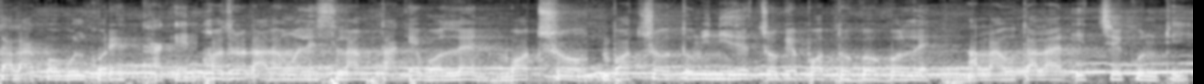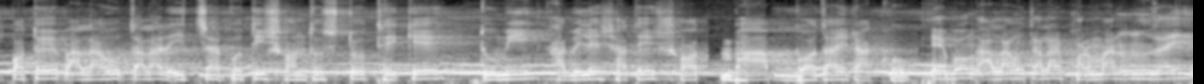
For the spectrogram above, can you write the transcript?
তালা কবুল করে থাকেন। হজরত আদম আল ইসলাম তাকে বললেন, বৎস বৎস, তুমি নিজের চোখে প্রত্যক্ষ করলে আল্লাহ তালার ইচ্ছে কোনটি? অতএব আল্লাহ তালার ইচ্ছার প্রতি সন্তুষ্ট থেকে তুমি হাবিলের সাথে সৎ ভাব বজায় রাখো। এবং আল্লাহ তালার ফরমান অনুযায়ী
